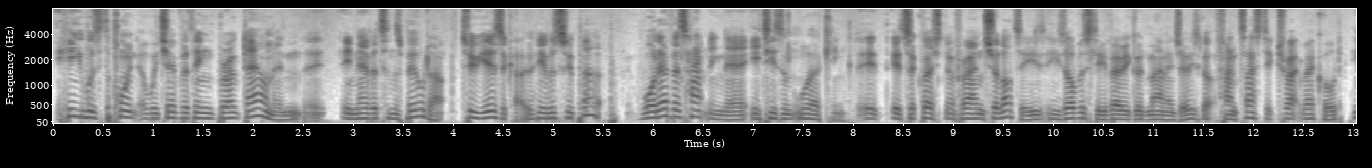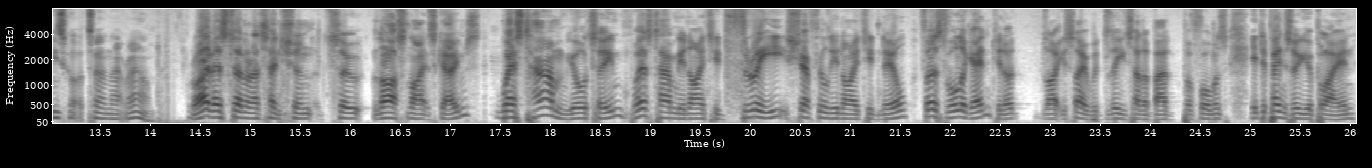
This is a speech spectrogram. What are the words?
He was the point at which everything broke down in in Everton's build-up. Two years ago, he was superb. Whatever's happening there, it isn't working. It, it's a question for Ancelotti. He's, he's obviously a very good manager. He's got a fantastic track record. He's got to turn that round. Right, let's turn our attention to last night's games. West Ham, your team. West Ham United 3, Sheffield United nil. First of all, again, you know, like you say, with Leeds had a bad performance. It depends who you're playing.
